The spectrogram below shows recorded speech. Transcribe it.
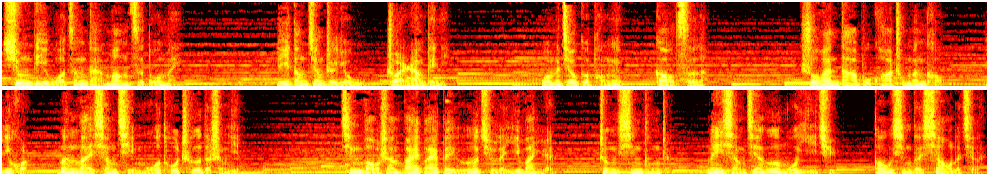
兄弟我怎敢妄自夺美？理当将这尤物转让给你，我们交个朋友，告辞了。说完，大步跨出门口。一会儿，门外响起摩托车的声音。秦宝善白白被讹去了一万元，正心痛着，没想见恶魔已去，高兴地笑了起来。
